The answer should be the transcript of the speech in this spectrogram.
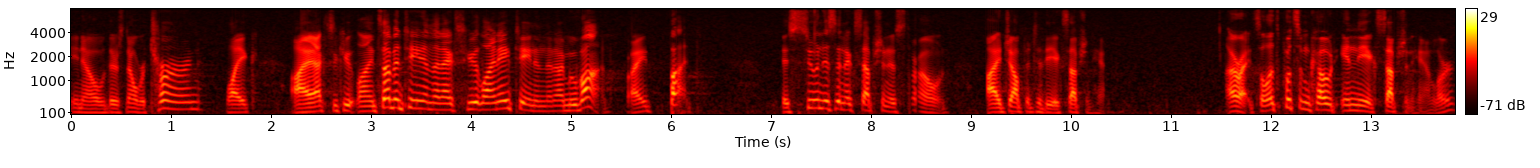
you know, there's no return, like, I execute line 17 and then I execute line 18 and then I move on, right? But as soon as an exception is thrown, I jump into the exception handler. All right, so let's put some code in the exception handler.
